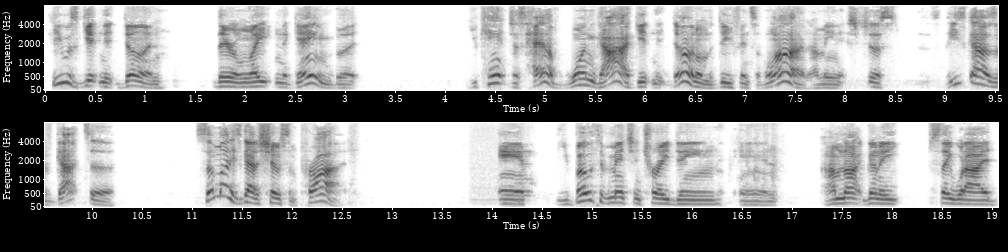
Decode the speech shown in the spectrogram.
he was getting it done there late in the game. But you can't just have one guy getting it done on the defensive line. I mean, it's just these guys have got to somebody's got to show some pride. And you both have mentioned Trey Dean, and I'm not going to say what I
